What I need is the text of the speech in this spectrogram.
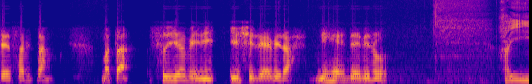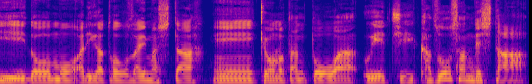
定されたん。また、水曜日にユシレビラ、二平デビル。はい、どうもありがとうございました。えー、今日の担当は植地和夫さんでした。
